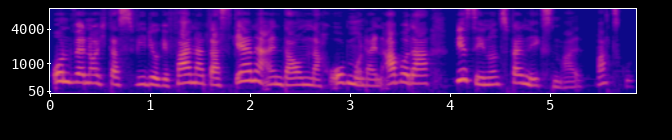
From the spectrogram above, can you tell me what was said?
und wenn euch das Video gefallen hat, lasst gerne gerne einen Daumen nach oben und ein Abo da. Wir sehen uns beim nächsten Mal. Macht's gut.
